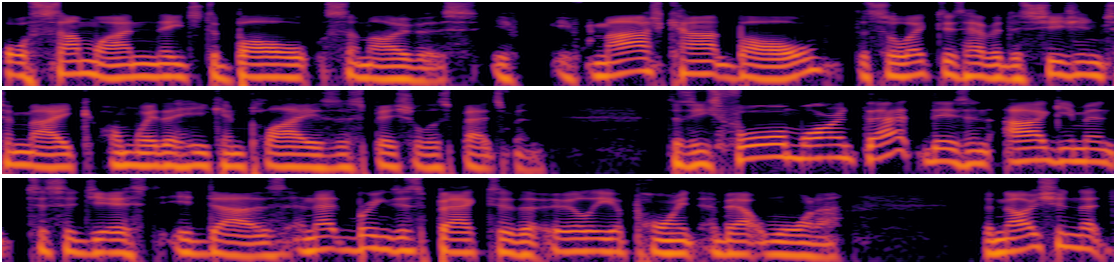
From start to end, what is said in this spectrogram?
or someone needs to bowl some overs. If if Marsh can't bowl, the selectors have a decision to make on whether he can play as a specialist batsman. Does his form warrant that? There's an argument to suggest it does. And that brings us back to the earlier point about Warner. The notion that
